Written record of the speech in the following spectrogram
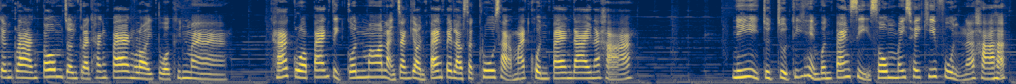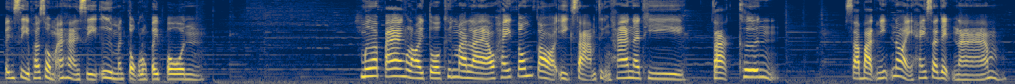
กลางๆ ต้มจนกระทั่งแป้งลอยตัวขึ้นมา ถ้ากลัวแป้งติดก้นหม้อหลังจากหย่อนแป้งไปแล้วสักครู่สามารถคนแป้งได้นะคะ นี่จุดๆที่เห็นบนแป้งสีส้มไม่ใช่ขี้ฝุ่นนะคะ เป็นสีผสมอาหารสีอื่นมันตกลงไปปน เมื่อแป้งลอยตัวขึ้นมาแล้วให้ต้มต่ออีก 3-5 นาที ตักขึ้นสะบัดนิดหน่อยให้เสด็จน้ำ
